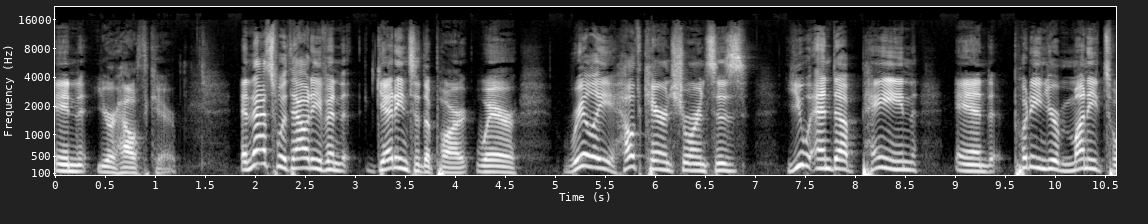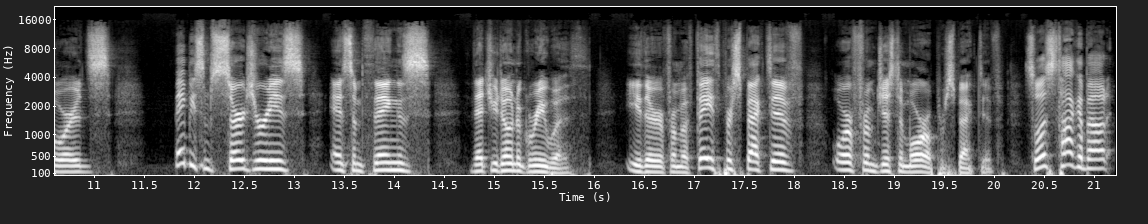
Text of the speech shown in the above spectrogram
in your healthcare. And that's without even getting to the part where really healthcare insurances, you end up paying and putting your money towards maybe some surgeries and some things that you don't agree with, either from a faith perspective or from just a moral perspective. So let's talk about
